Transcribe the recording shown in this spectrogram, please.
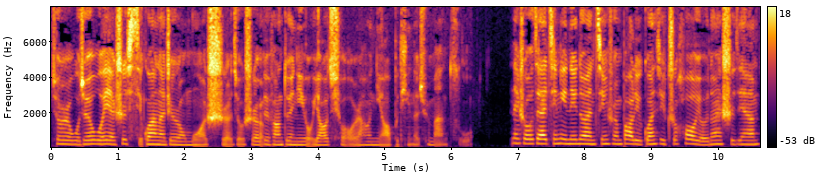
就是我觉得我也是习惯了这种模式，就是对方对你有要求，然后你要不停的去满足。那时候在经历那段精神暴力关系之后，有一段时间，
